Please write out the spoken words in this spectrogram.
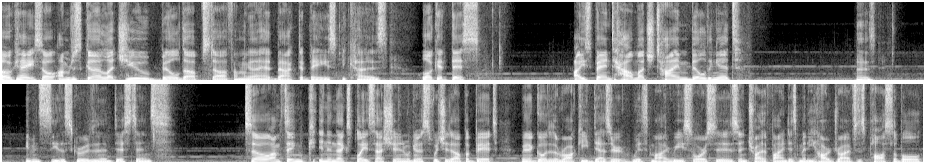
Okay, so I'm just gonna let you build up stuff. I'm gonna head back to base because look at this. I spent how much time building it? Even see the screws in the distance. So I'm think in the next play session, we're going to switch it up a bit. We're going to go to the Rocky Desert with my resources and try to find as many hard drives as possible.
